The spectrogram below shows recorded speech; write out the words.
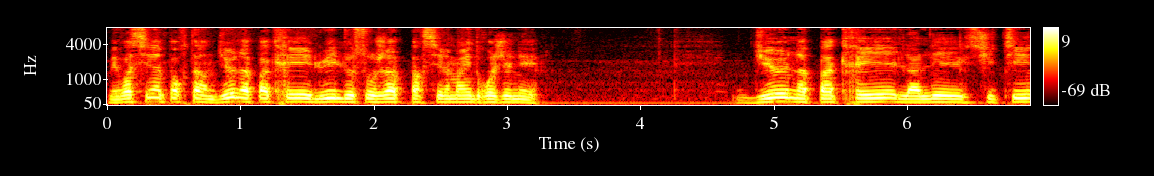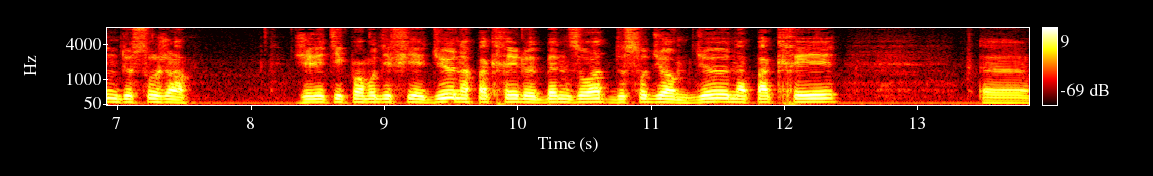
Mais voici l'important, Dieu n'a pas créé l'huile de soja partiellement hydrogénée. Dieu n'a pas créé la léchitine de soja, génétiquement modifiée. Dieu n'a pas créé le benzoate de sodium. Dieu n'a pas créé euh,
